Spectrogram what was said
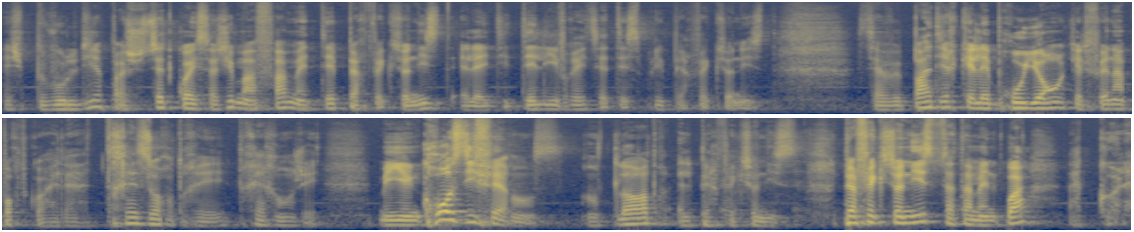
Et je peux vous le dire, parce que je sais de quoi il s'agit. Ma femme était perfectionniste, elle a été délivrée de cet esprit perfectionniste. Ça ne veut pas dire qu'elle est brouillon, qu'elle fait n'importe quoi. Elle est très ordrée, très rangée. Mais il y a une grosse différence entre l'ordre et le perfectionnisme. Perfectionnisme, ça t'amène quoi? La colère,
